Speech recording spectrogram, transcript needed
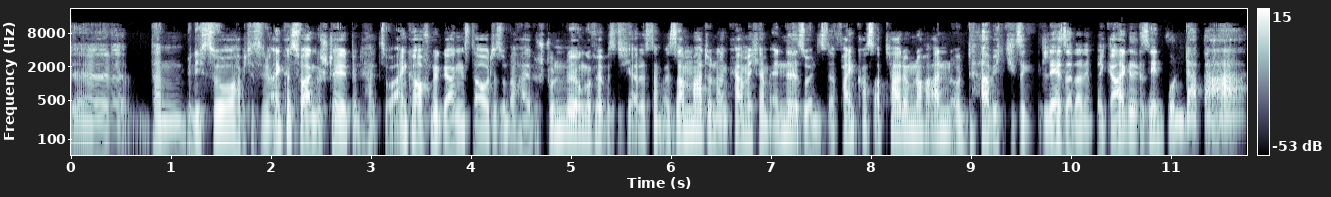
äh, dann bin ich so, habe ich das in den Einkaufswagen gestellt, bin halt so einkaufen gegangen. Es dauerte so eine halbe Stunde ungefähr, bis ich alles dann beisammen hatte. Und dann kam ich am Ende so in dieser Feinkostabteilung noch an und da habe ich diese Gläser dann im Regal gesehen. Wunderbar,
